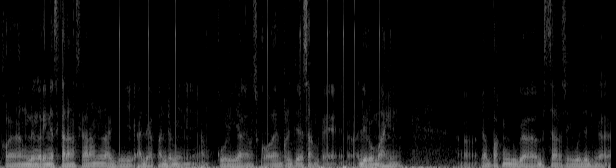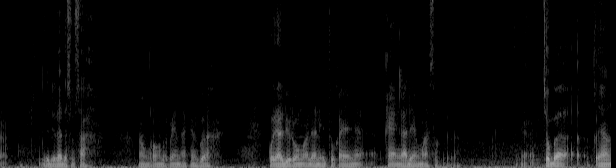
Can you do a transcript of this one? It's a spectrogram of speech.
Kalau yang dengerinnya sekarang sekarang nih lagi ada pandemi nih yang kuliah yang sekolah yang kerja sampai uh, dirumahin. Uh, dampaknya juga besar sih gue jadi nggak jadi rada susah nongkrong tapi enaknya gue kuliah di rumah dan itu kayaknya kayak nggak ada yang masuk gitu coba yang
